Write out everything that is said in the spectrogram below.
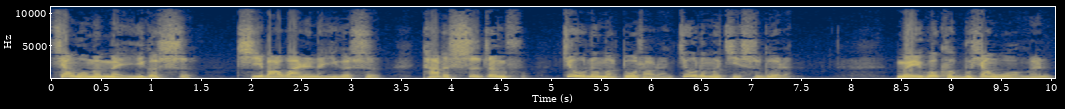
像我们每一个市七八万人的一个市，它的市政府就那么多少人，就那么几十个人。美国可不像我们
